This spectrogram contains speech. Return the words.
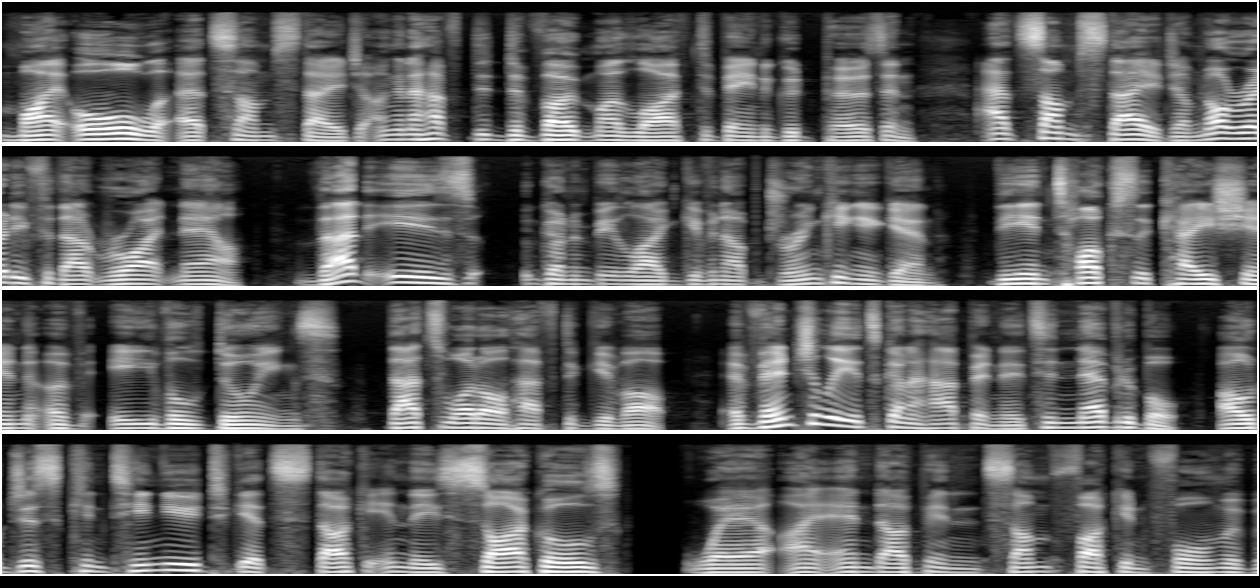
my all at some stage. I'm going to have to devote my life to being a good person at some stage. I'm not ready for that right now. That is going to be like giving up drinking again. The intoxication of evil doings. That's what I'll have to give up. Eventually, it's going to happen. It's inevitable. I'll just continue to get stuck in these cycles where I end up in some fucking form of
